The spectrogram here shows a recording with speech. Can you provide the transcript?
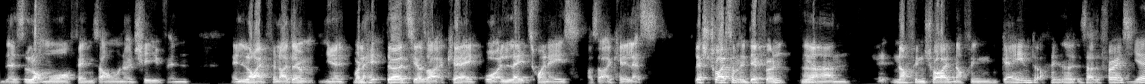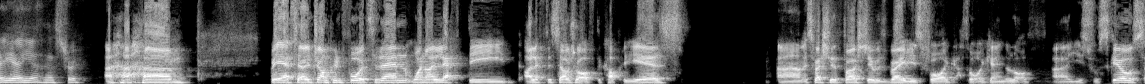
there's a lot more things I want to achieve in, in life. And I don't, you know, when I hit 30, I was like, okay, well, in late 20s, I was like, okay, let's, let's try something different. Yeah. Um, nothing tried, nothing gained. I think that, is that the phrase? Yeah, yeah, yeah. That's true. Um, but yeah, so jumping forward to then, when I left the, I left the sales role after a couple of years. Um, especially the first year was very useful. I, I thought I gained a lot of uh, useful skills,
